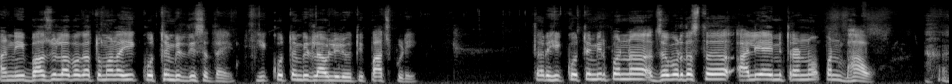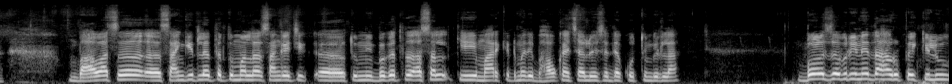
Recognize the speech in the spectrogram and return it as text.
आणि बाजूला बघा तुम्हाला ही कोथिंबीर दिसत आहे. ही कोथिंबीर लावलेली होती पाच पुढे तर ही कोथिंबीर पण जबरदस्त आली आहे मित्रांनो पण भाव. भावाचं सांगितलं तर तुम्हाला सांगायची तुम्ही बघत असाल की मार्केटमध्ये भाव काय चालू आहे सध्या कोथिंबीरला. बळजबरीने दहा रुपये किलो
